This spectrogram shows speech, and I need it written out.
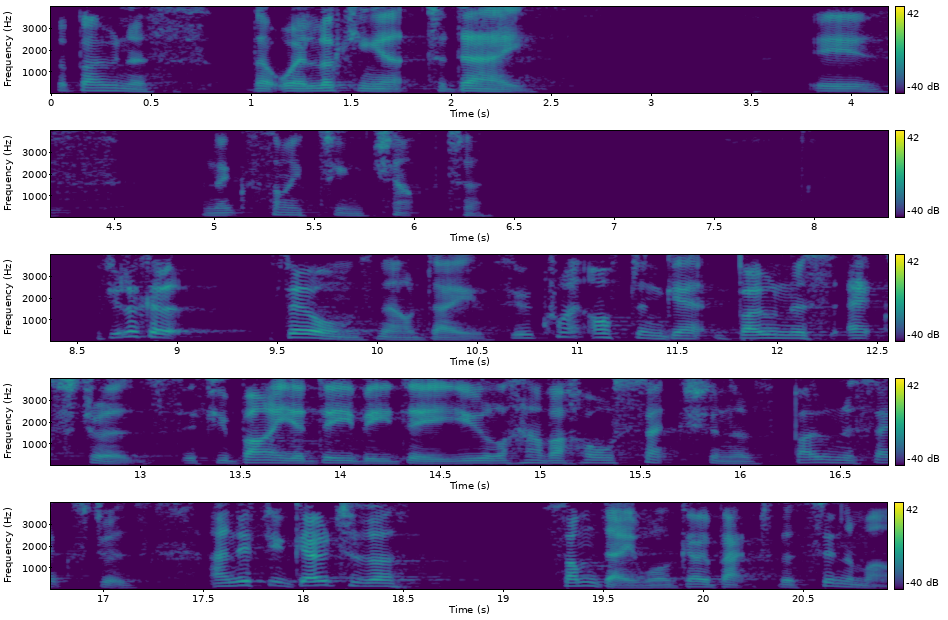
The bonus that we're looking at today is an exciting chapter. If you look at films nowadays, you quite often get bonus extras. If you buy your DVD, you'll have a whole section of bonus extras. And if you go to the, someday we'll go back to the cinema.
